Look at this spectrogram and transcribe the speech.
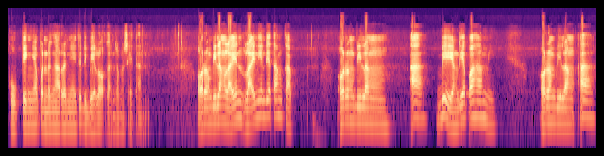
kupingnya pendengarannya itu dibelokkan sama setan. Orang bilang lain, lain yang dia tangkap. Orang bilang A, B yang dia pahami. Orang bilang A,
